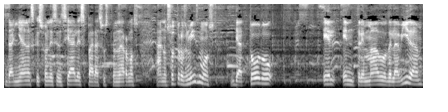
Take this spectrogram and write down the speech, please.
dañadas que son esenciales para sostenernos a nosotros mismos y a todo el entremado de la vida.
